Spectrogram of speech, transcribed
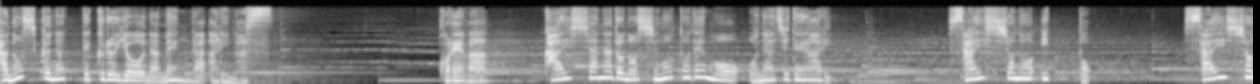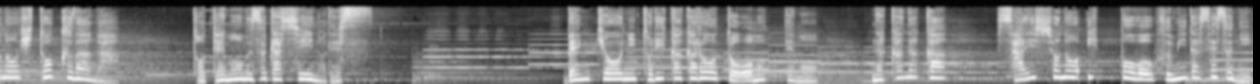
楽しくなってくるような面があります。これは会社などの仕事でも同じであり最初の一歩最初の一句話がとても難しいのです。勉強に取り掛かろうと思ってもなかなか最初の一歩を踏み出せずに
